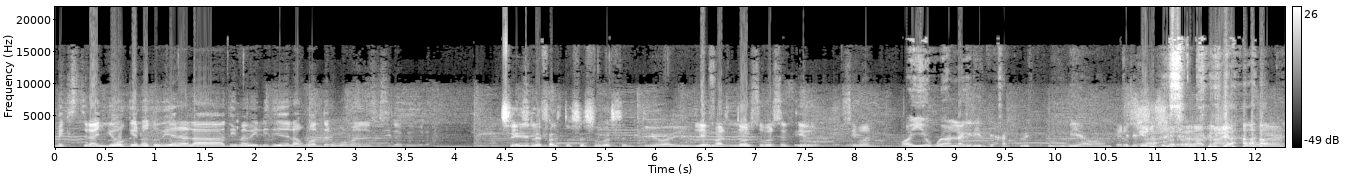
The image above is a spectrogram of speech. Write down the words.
Me extrañó que no tuviera la team ability de las Wonder Woman, esa sí la figura. Sí, le faltó ese super sentido ahí. Le faltó el super sentido. Simón, Oye, weón, la queréis dejar pero estúpida, weón. pero ¿Qué si pasa, super rara weón?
